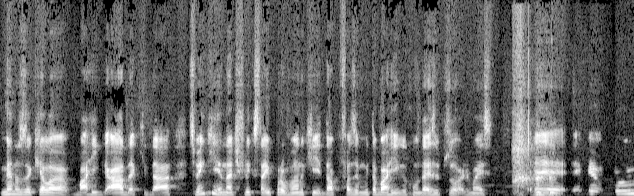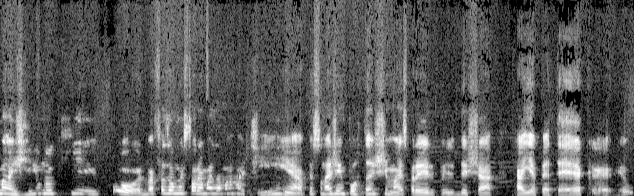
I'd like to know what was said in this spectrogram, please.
menos aquela barrigada que dá. Se bem que a Netflix tá aí provando que dá pra fazer muita barriga com 10 episódios, mas é, eu, eu, imagino que, pô, ele vai fazer uma história mais amarradinha. A personagem é importante demais para ele, pra ele deixar cair a peteca. Eu,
